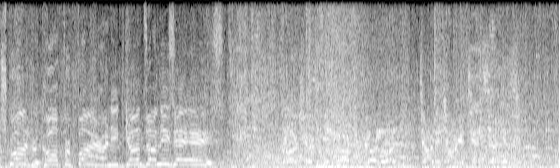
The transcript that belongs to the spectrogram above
Squadron, call for fire. I need guns on these AAs. Roger. Inbound for gun run. Time to target 10 seconds.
